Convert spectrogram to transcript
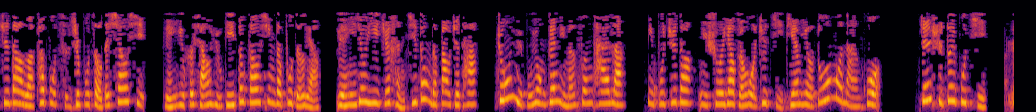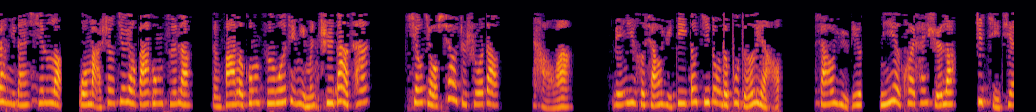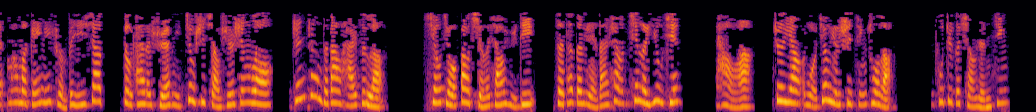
知道了他不辞职不走的消息，连毅和小雨滴都高兴的不得了。连毅就一直很激动的抱着他，终于不用跟你们分开了。你不知道你说要走，我这几天有多么难过，真是对不起，让你担心了。我马上就要发工资了，等发了工资，我请你们吃大餐。小九笑着说道：“好啊。”连毅和小雨滴都激动的不得了。小雨滴，你也快开学了，这几天妈妈给你准备一下，等开了学，你就是小学生了，真正的大孩子了。小九抱起了小雨滴，在他的脸蛋上亲了又亲。好啊，这样我就有事情做了。扑这个小人精，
